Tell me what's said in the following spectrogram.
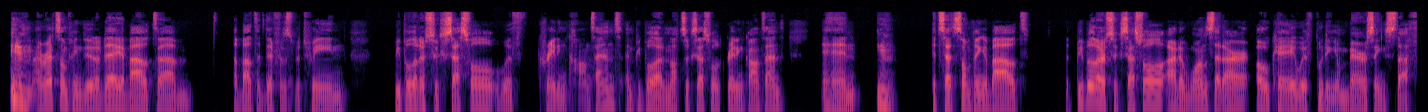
I read something the other day about um, about the difference between people that are successful with creating content and people that are not successful creating content, and it said something about the people that are successful are the ones that are okay with putting embarrassing stuff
